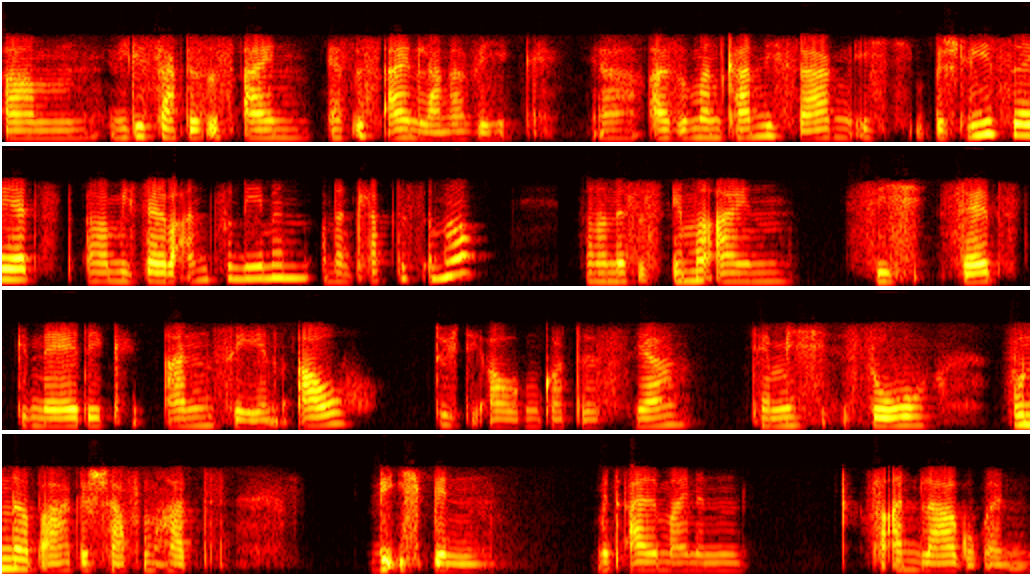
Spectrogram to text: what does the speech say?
Ähm, wie gesagt, es ist ein, es ist ein langer Weg. Ja, also man kann nicht sagen, ich beschließe jetzt, äh, mich selber anzunehmen und dann klappt es immer, sondern es ist immer ein sich selbst gnädig ansehen, auch durch die Augen Gottes, ja, der mich so wunderbar geschaffen hat, wie ich bin, mit all meinen Veranlagungen.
